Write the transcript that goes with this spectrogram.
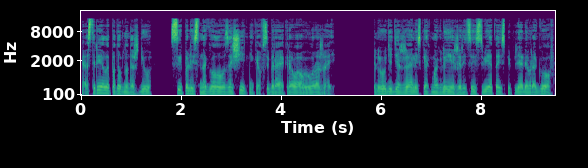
А стрелы, подобно дождю, сыпались на голову защитников, собирая кровавый урожай. Люди держались как могли, жрецы света испепеляли врагов,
